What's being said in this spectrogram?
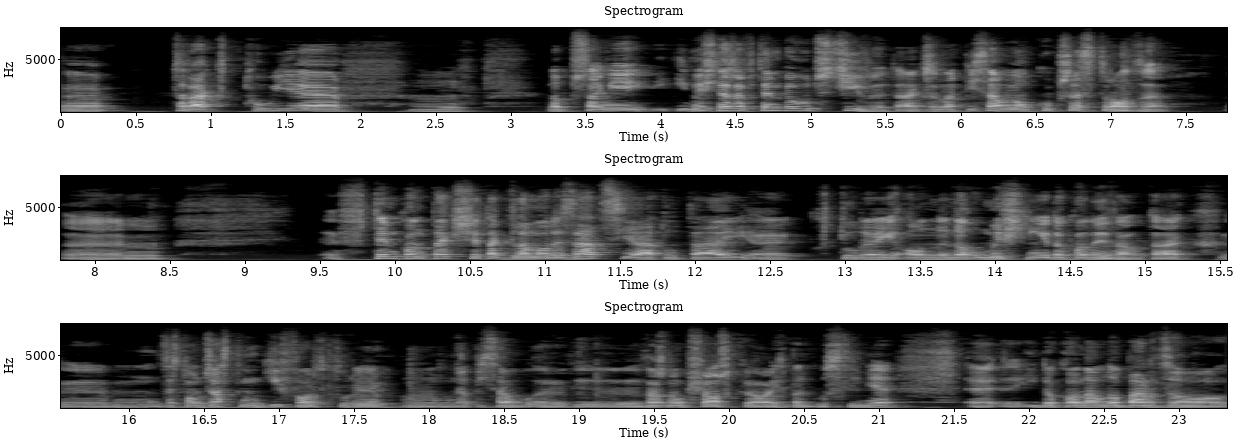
e, traktuje no przynajmniej i myślę, że w tym był uczciwy, tak, że napisał ją ku przestrodze. W tym kontekście ta glamoryzacja tutaj, e, której on no, umyślnie nie dokonywał, tak? Zresztą Justin Gifford, który napisał e, e, ważną książkę o Icebergu Slimie i dokonał no, bardzo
